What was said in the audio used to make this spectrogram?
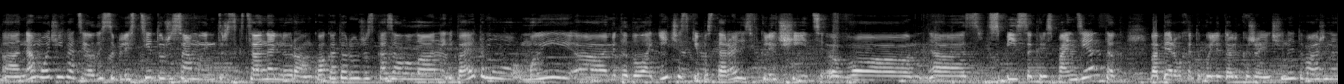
Нам очень хотелось соблюсти ту же самую интерсекциональную рамку, о которой уже сказала Лана, и поэтому мы э, методологически постарались включить в э, список респонденток, во-первых, это были только женщины, это важно,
